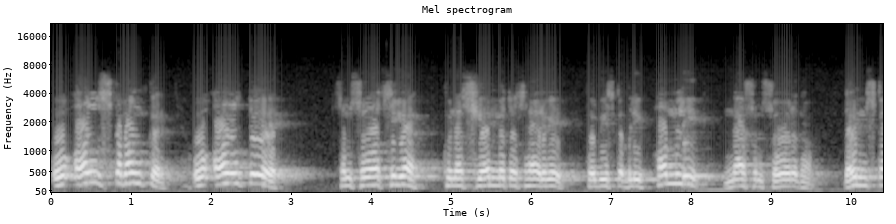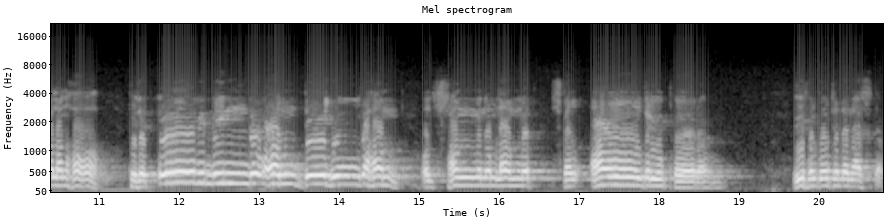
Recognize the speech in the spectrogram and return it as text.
og all skavanker og alt det som så å si kunne skjemmet oss herved, for vi skal bli ham lik, nær som såret ham. Dem skal han ha til et evig minne om det gjorde han, og sangen om landet skal aldri opphøre. Vi får gå til det neste.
